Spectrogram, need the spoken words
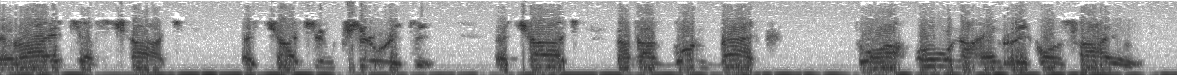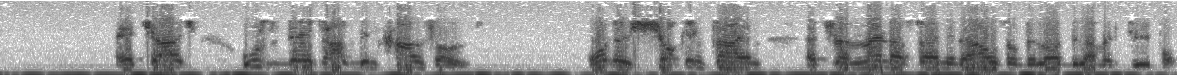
a righteous church, a church in purity, a church that has gone reconciled, a church whose date has been cancelled. What a shocking time, a tremendous time in the house of the Lord, beloved people.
